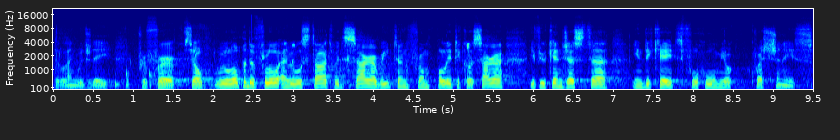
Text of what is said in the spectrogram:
the language they prefer. So we will open the floor and we will start with Sarah Wheaton from Politico. Sarah, if you can just uh, indicate for whom your question is.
